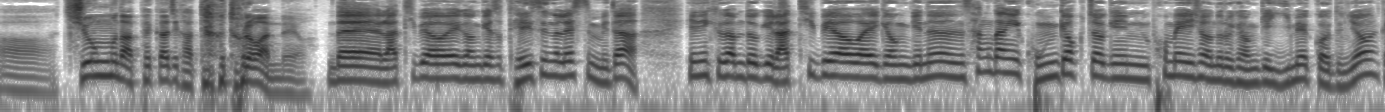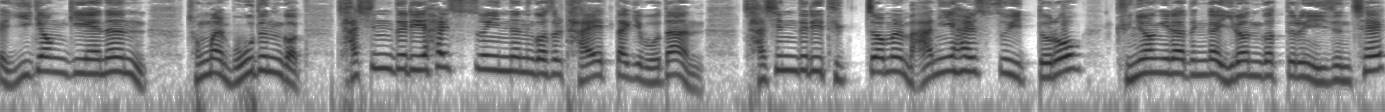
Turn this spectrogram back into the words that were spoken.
어, 지옥문 앞에까지 갔다가 돌아왔네요. 네, 라티비아와의 경기에서 대승을 했습니다. 히딩크 감독이 라티비아와의 경기는 상당히 공격적인 포메이션으로 경기에 임했거든요. 그러니까 이 경기에는 정말 모든 것, 자신들이 할 수 있는 것을 다 했다기보단 자신들이 득점을 많이 할 수 있도록 균형이라든가 이런 것들은 잊은 채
